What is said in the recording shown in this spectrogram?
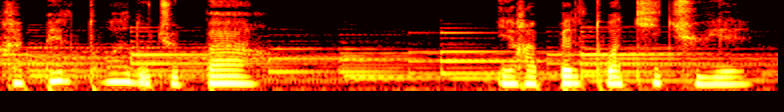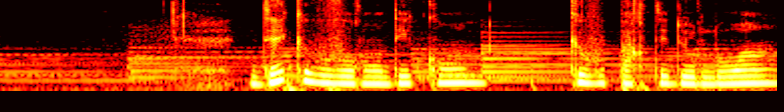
Rappelle-toi d'où tu pars et rappelle-toi qui tu es. Dès que vous vous rendez compte que vous partez de loin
